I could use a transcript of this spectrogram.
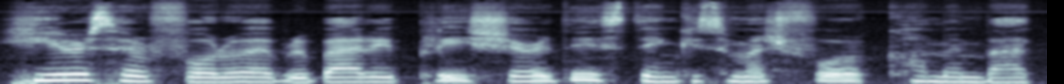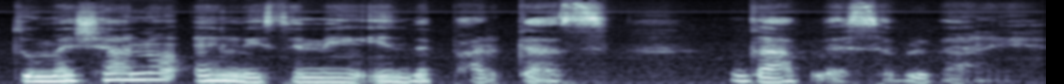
Here's her photo, everybody. Please share this. Thank you so much for coming back to my channel and listening in the podcast. God bless everybody.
